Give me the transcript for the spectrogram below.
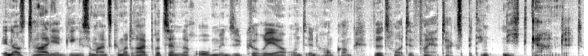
In Australien ging es um 1,3 Prozent nach oben, in Südkorea und in Hongkong wird heute feiertagsbedingt nicht gehandelt.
